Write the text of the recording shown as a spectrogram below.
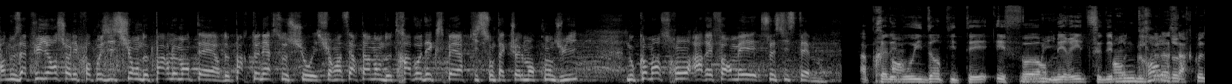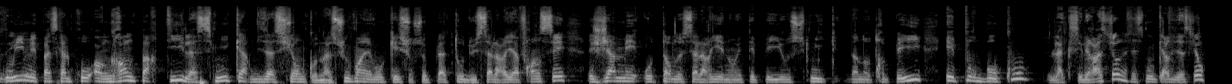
en nous appuyant sur les propositions de parlementaires, de partenaires sociaux et sur un certain nombre de travaux d'experts qui sont actuellement conduits, nous commencerons à réformer ce système. Après les mots identité, effort, Oui. mérite, c'est des mots en de Nicolas grande, Sarkozy. oui, mais Pascal Pro, en grande partie, la smicardisation qu'on a souvent évoquée sur ce plateau du salariat français, jamais autant de salariés n'ont été payés au SMIC dans notre pays. Et pour beaucoup, l'accélération de cette smicardisation,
